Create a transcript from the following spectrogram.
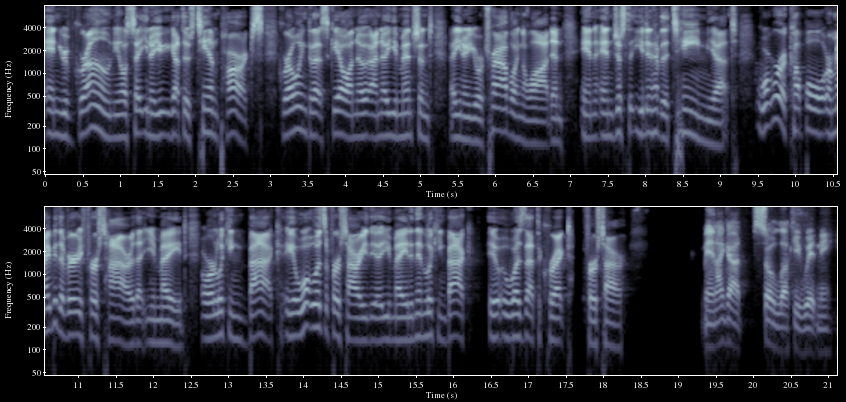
and you've grown. You know, say you know you, you got those ten parks growing to that scale. I know I know you mentioned uh, you know you were traveling a lot and and and just that you didn't have the team yet. What were a couple or maybe the very first hire that you made or looking back? You know, what was the first hire that you made and then looking back, it, was that the correct first hire? Man, I got so lucky, Whitney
